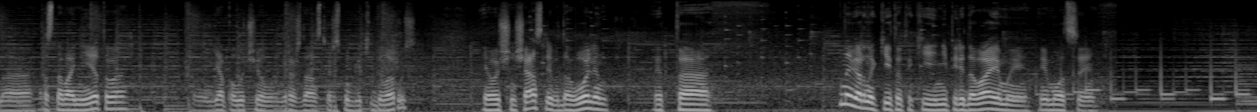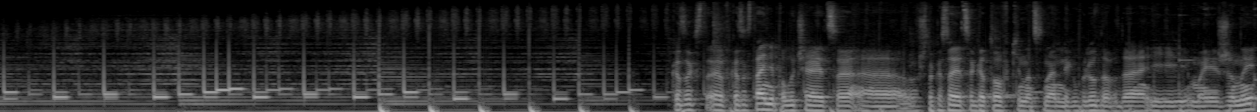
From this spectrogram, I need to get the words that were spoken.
на основании этого я получил гражданство Республики Беларусь. Я очень счастлив, доволен. Это, наверное, какие-то такие непередаваемые эмоции. Казахстане, в Казахстане получается, э, что касается готовки национальных блюдов, да, и моей жены,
